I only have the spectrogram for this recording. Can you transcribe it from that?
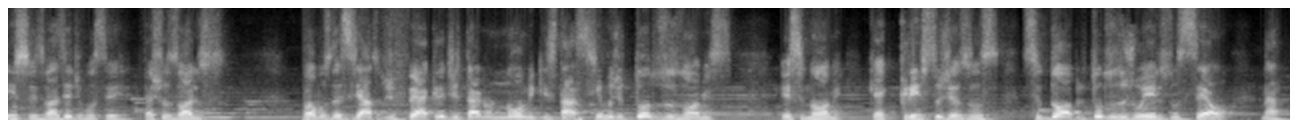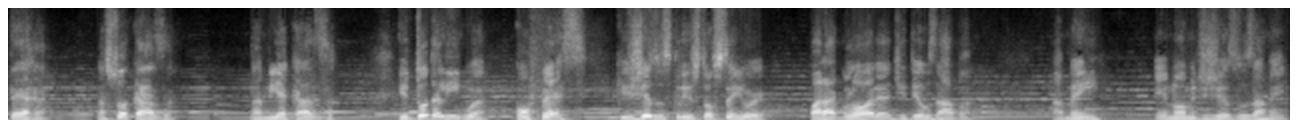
Isso, esvazia de você. Fecha os olhos. Vamos nesse ato de fé acreditar no nome que está acima de todos os nomes. Esse nome, que é Cristo Jesus, se dobre todos os joelhos no céu, na terra, na sua casa, na minha casa. E toda língua confesse que Jesus Cristo é o Senhor para a glória de Deus Abba. Amém? Em nome de Jesus, amém.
